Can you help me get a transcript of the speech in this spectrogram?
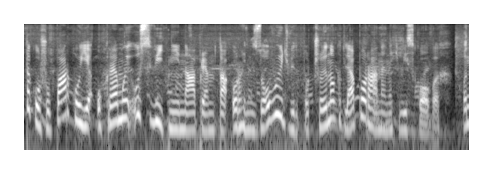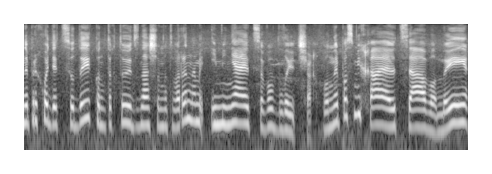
Також у парку є окремий освітній напрям та організовують відпочинок для поранених військових. Вони приходять сюди, контактують з нашими тваринами і міняються в обличчях. Вони посміхаються, вони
